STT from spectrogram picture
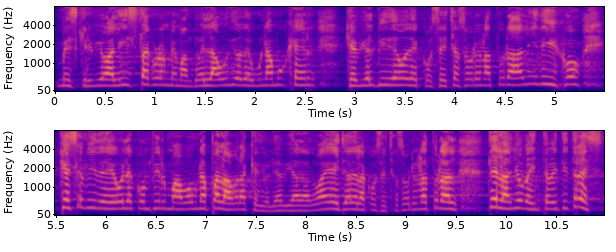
me escribió al Instagram, me mandó el audio de una mujer que vio el video de cosecha sobrenatural y dijo que ese video le confirmaba una palabra que Dios le había dado a ella de la cosecha sobrenatural del año 2023.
